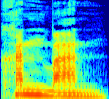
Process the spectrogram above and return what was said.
khăn bàn.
